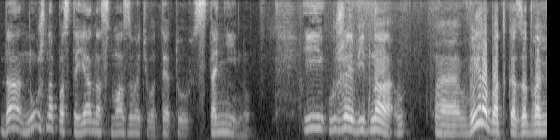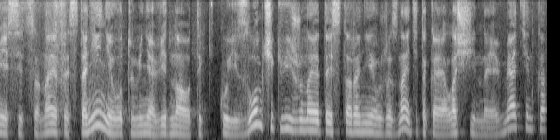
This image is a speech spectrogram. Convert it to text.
да, нужно постоянно смазывать вот эту станину. И уже видна э, выработка за два месяца на этой станине. Вот у меня видна вот такой изломчик вижу на этой стороне. Уже, знаете, такая лощинная вмятинка.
